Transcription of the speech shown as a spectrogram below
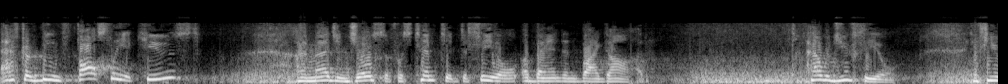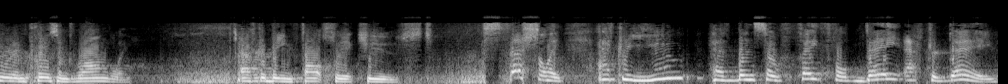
after being falsely accused, I imagine Joseph was tempted to feel abandoned by God. How would you feel if you were imprisoned wrongly after being falsely accused? Especially after you have been so faithful day after day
